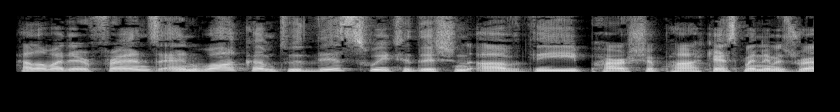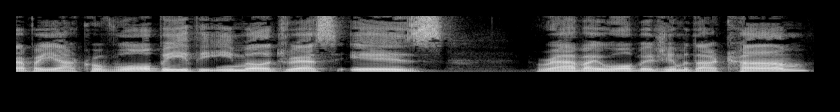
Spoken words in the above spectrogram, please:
Hello, my dear friends, and welcome to this week's edition of the Parsha Podcast. My name is Rabbi Yaakov Wolbe. The email address is rabbiwolbe@gmail.com.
